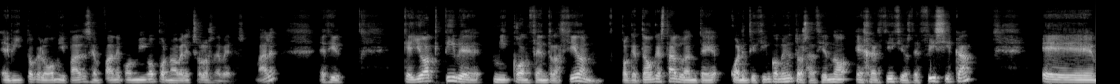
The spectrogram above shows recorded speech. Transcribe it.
evito que luego mi padre se enfade conmigo por no haber hecho los deberes, ¿vale? Es decir, que yo active mi concentración, porque tengo que estar durante 45 minutos haciendo ejercicios de física, eh,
